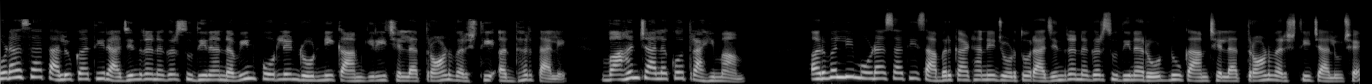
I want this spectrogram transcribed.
મોડાસા તાલુકાથી રાજેન્દ્રનગર સુધીના નવીન ફોરલેન રોડની કામગીરી છેલ્લા ત્રણ વર્ષથી અધ્ધર તાલે. વાહન ચાલકો ત્રાહિમામ. અરવલ્લી મોડાસાથી સાબરકાંઠાને જોડતો રાજેન્દ્રનગર સુધીના રોડનું કામ છેલ્લા ત્રણ વર્ષથી ચાલુ છે,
